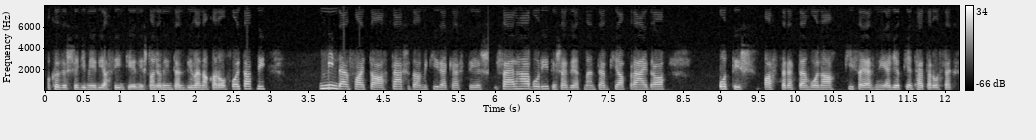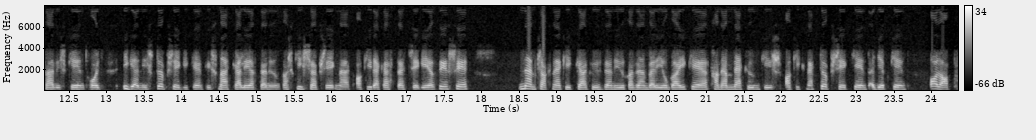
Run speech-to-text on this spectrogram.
a közösségi média szintjén is nagyon intenzíven akarom folytatni. Mindenfajta társadalmi kirekesztés felháborít, és ezért mentem ki a Pride-ra. Ott is azt szerettem volna kifejezni egyébként heteroszexuálisként, hogy igenis többségiként is meg kell értenünk a kisebbségnek a kirekesztettség érzését, nem csak nekik kell küzdeniük az emberi jogaikért, hanem nekünk is, akiknek többségként egyébként alap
